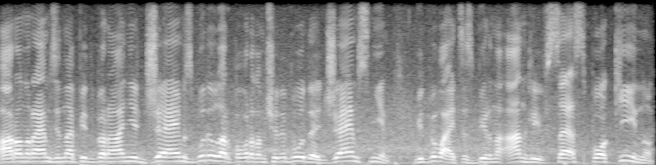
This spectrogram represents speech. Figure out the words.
Арон Ремзі на підбиранні. Джеймс буде удар поворотом чи не буде? Джеймс ні. Відбивається збірна Англії. Все спокійно.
